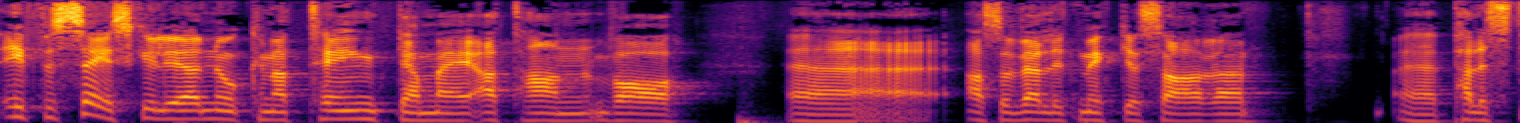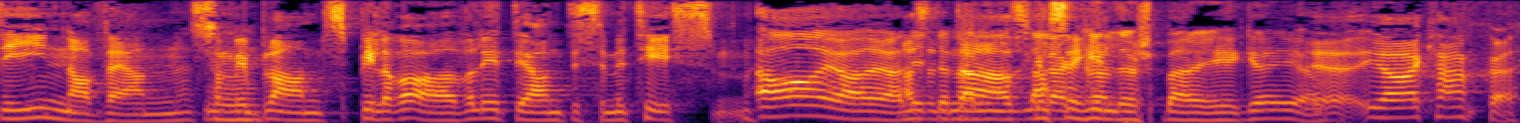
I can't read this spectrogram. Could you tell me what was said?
I och för sig skulle jag nog kunna tänka mig att han var... Eh, alltså väldigt mycket så här... Eh, Palestinavän som ibland spiller över lite i antisemitism. Ja, ja, ja. Alltså, lite den Lasse Hillersberg-grejen. Eh, Ja, kanske.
